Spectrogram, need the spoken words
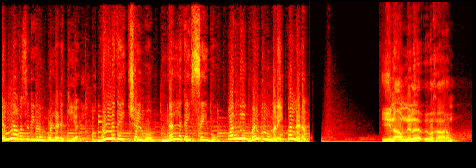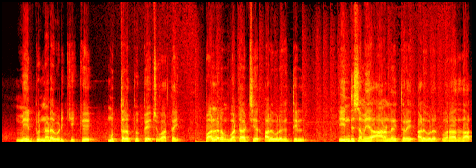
எல்லா வசதிகளும் உள்ளடக்கிய உள்ளதை செல்வோம் நல்லதை செய்வோம். பொன்னி மருத்துவமனை பல்லடம். ஈனாம் நில விவகாரம் மீட்பு நடவடிக்கைக்கு முத்தரப்பு பேச்சுவார்த்தை. பல்லடம் வட்டாட்சியர் அலுவலகத்தில் இந்து சமய அறநிலைத்துறை அலுவலர் வராததால்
